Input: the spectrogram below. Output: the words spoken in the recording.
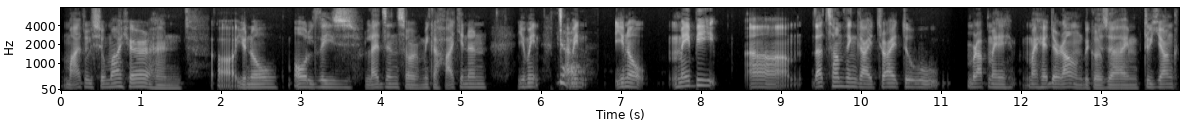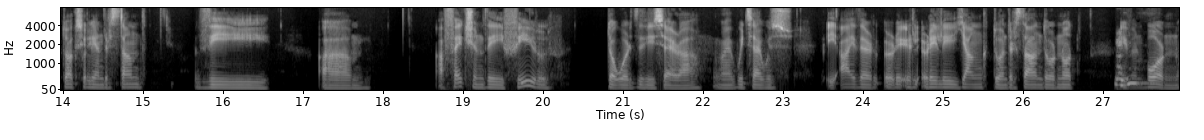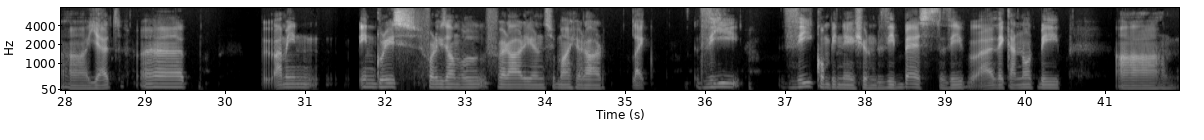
Michael Schumacher and uh, you know all these legends or Mika Hakkinen? You mean? Yeah. I mean, you know, maybe um, that's something I try to wrap my my head around because I'm too young to actually understand the um, affection they feel towards this era, uh, which I was either re- really young to understand or not mm-hmm. even born uh, yet. Uh, I mean, in Greece, for example, Ferrari and Schumacher are like the the combination, the best. The uh, they cannot be um,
